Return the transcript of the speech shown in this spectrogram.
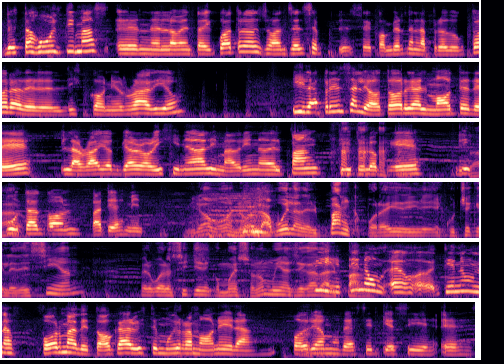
De estas últimas, en el 94, Joan Jett se, se, convierte en la productora del disco New Radio y la prensa le otorga el mote de la Riot Girl original y madrina del punk, título que disputa con Patti Smith. Mirá vos, ¿no? La abuela del punk, por ahí escuché que le decían. Pero bueno, sí tiene como eso, ¿no? Muy allegada al punk. Tiene, eh, tiene una forma de tocar, viste, muy ramonera. Podríamos decir que sí, es,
